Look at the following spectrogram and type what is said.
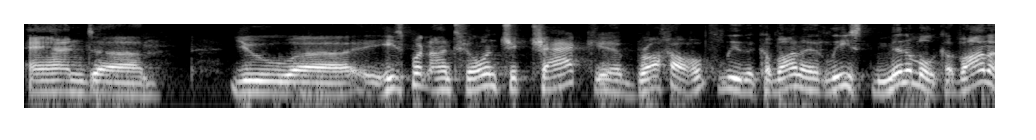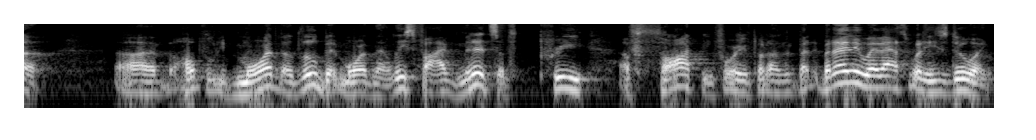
and uh, you, uh, he's putting on tefillin, chick chack, uh, bracha. Hopefully, the kavana at least minimal kavana. Uh, hopefully, more, a little bit more than at least five minutes of pre of thought before you put on the. But, but anyway, that's what he's doing.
